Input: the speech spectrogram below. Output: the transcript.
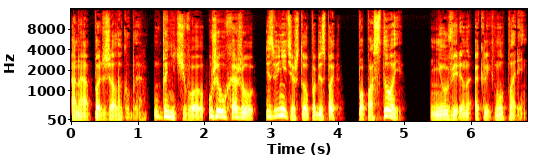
Она поджала губы. «Да ничего, уже ухожу. Извините, что побеспо...» «Постой!» неуверенно окликнул парень.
